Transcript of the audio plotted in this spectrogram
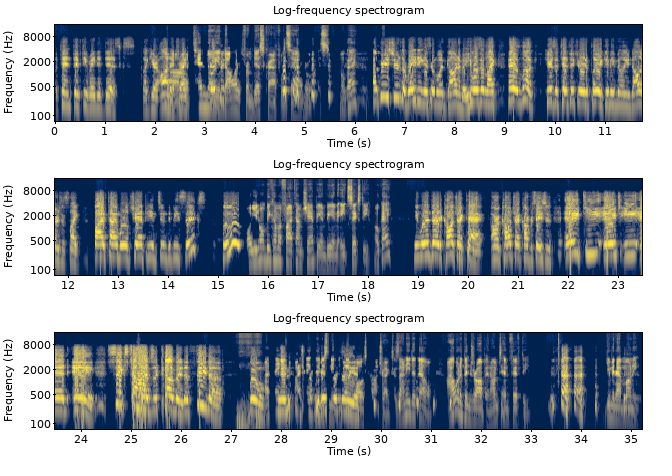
1050 rated discs? Like your Anax, Uh, right? Ten million dollars from Discraft would say otherwise. Okay. I'm pretty sure the rating isn't what got him. He wasn't like, "Hey, look, here's a 1050 rated player. Give me a million dollars." It's like five-time world champion, soon to be six. Who? Well, you don't become a five-time champion being 860. Okay. He went in there to contract tag or contract conversation. A T H E N A. Six times are coming. Athena. Boom. I think And- I think we just need to see. Paul's contract because I need to know. I would have been dropping. I'm 1050. Give me that money.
